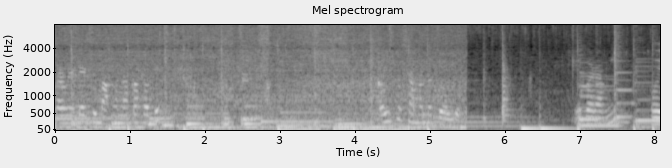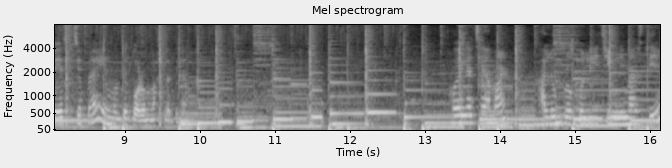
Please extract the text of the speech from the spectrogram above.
কারণ এটা একটু সামান্য জল দেবো। এবার আমি হয়ে এসছে প্রায়, এর মধ্যে গরম মশলা দিলাম। হয়ে গেছে আমার আলু, ব্রোকলি, চিংড়ি মাছ দিয়ে।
